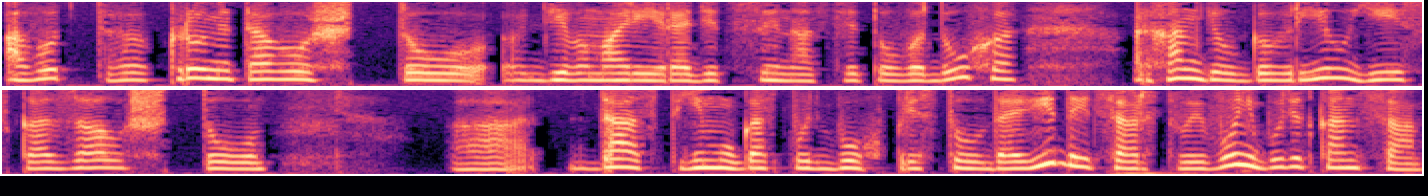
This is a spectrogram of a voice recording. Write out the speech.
А вот э, кроме того, что Дева Мария родит сына от Святого Духа, Архангел Гавриил ей сказал, что а, даст ему Господь Бог престол Давида, и царство его не будет конца.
